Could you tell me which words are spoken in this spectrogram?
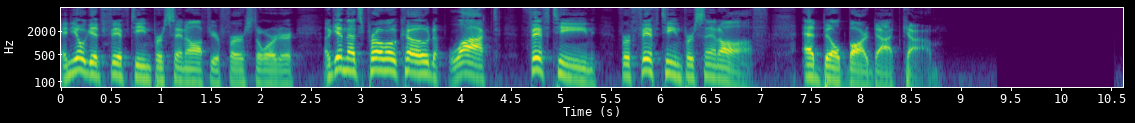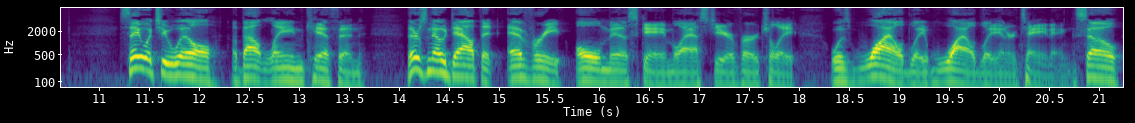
and you'll get 15% off your first order. Again, that's promo code LOCKED15 for 15% off at builtbar.com. Say what you will about Lane Kiffin there's no doubt that every Ole Miss game last year, virtually, was wildly, wildly entertaining. So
